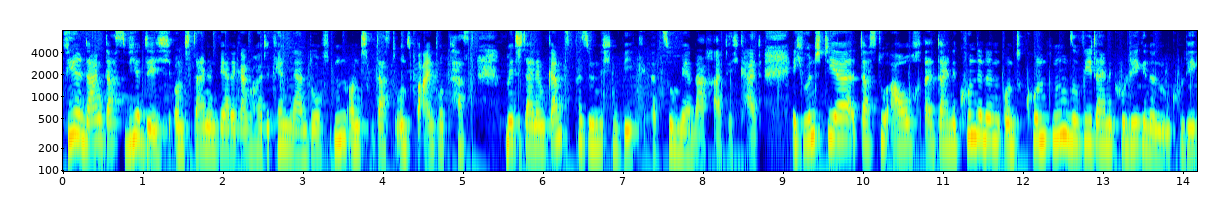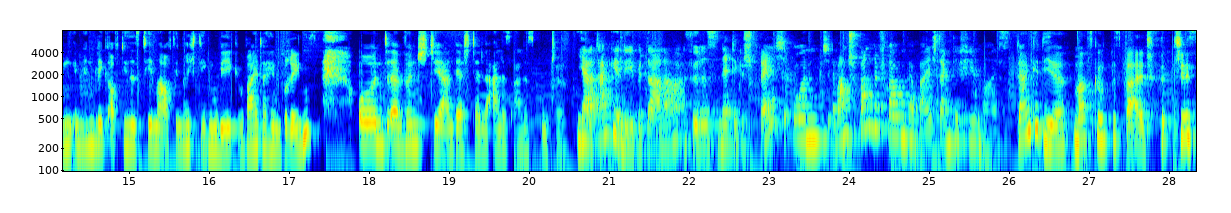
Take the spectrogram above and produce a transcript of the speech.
Vielen Dank, dass wir dich und deinen Werdegang heute kennenlernen durften und dass du uns beeindruckt hast mit deinem ganz persönlichen Weg äh, zu mehr Nachhaltigkeit. Ich wünsche dir, dass du auch äh, deine Kundinnen und Kunden sowie deine Kolleginnen und Kollegen im Hinblick auf dieses Thema auf den richtigen Weg weiterhin bringst und äh, wünsche dir an der Stelle alles, alles Gute. Ja, danke, liebe Dana, für das nette Gespräch und waren spannende Fragen dabei. Ich danke dir vielmals. Danke dir. Mach's gut. Bis bald. Tschüss.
